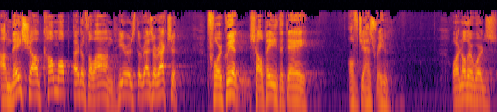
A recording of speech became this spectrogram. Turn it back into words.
and they shall come up out of the land. Here is the resurrection. For great shall be the day of Jezreel. Or in other words,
